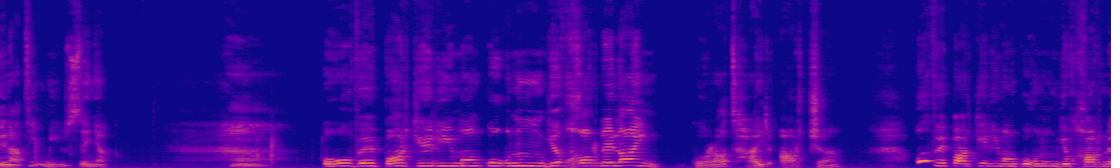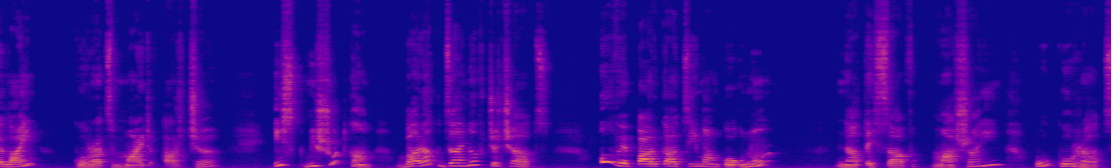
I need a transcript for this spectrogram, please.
գնացին մյուս սենյակ։ Ով է պարկել իմ անկողնում եւ խառնել այն, գոռաց հայր արջը։ Ով է պարկել իմ անկողնում եւ խառնել այն, գոռաց մայր արջը։ Իսկ մի շուտ կան բարակ ձայնով ճչաց. Ով է պարկած իմ անկողնում։ Նա տեսավ Մաշային ու գոռաց.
